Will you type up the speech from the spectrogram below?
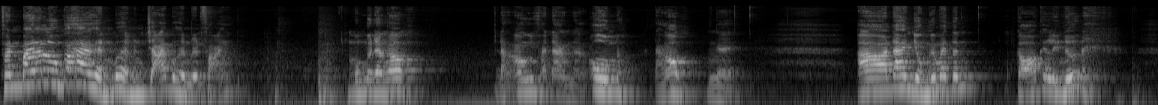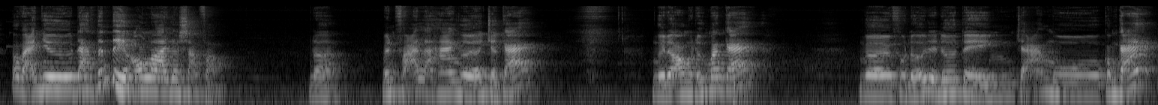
Phần ba nó luôn có hai hình bức hình bên trái bức hình bên phải. Một người đàn ông. Đàn ông không phải đàn đàn ôn đâu đàn ông. Nghề à, đang dùng cái máy tính có cái ly nước này. Có vẻ như đang tính tiền online cho sản phẩm. Rồi bên phải là hai người ở chợ cá. Người đàn ông đứng bán cá. Người phụ nữ thì đưa tiền trả mua con cá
